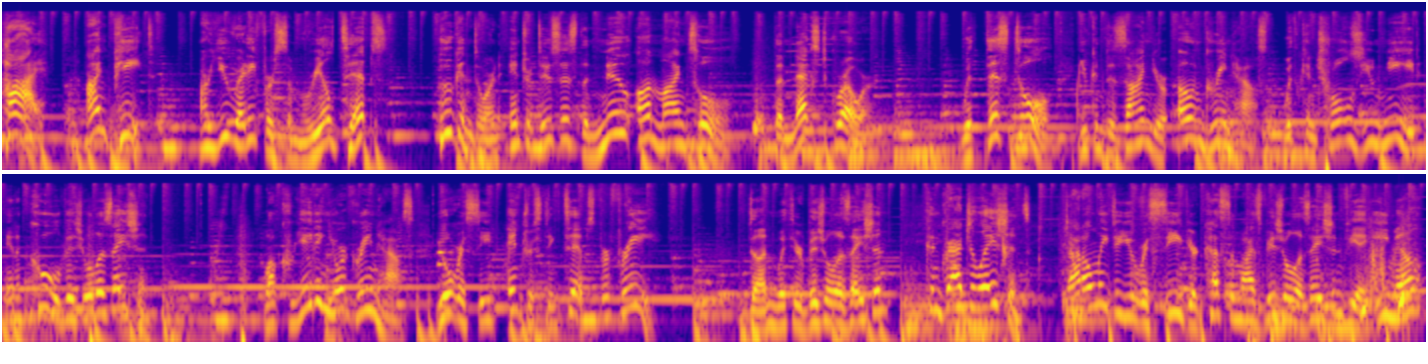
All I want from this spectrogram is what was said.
Hi, I'm Pete. Are you ready for some real tips? Hoogendoorn introduces the new online tool, The Next Grower. With this tool, you can design your own greenhouse with controls you need in a cool visualization. While creating your greenhouse, you'll receive interesting tips for free. Done with your visualization? Congratulations! Not only do you receive your customized visualization via email,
